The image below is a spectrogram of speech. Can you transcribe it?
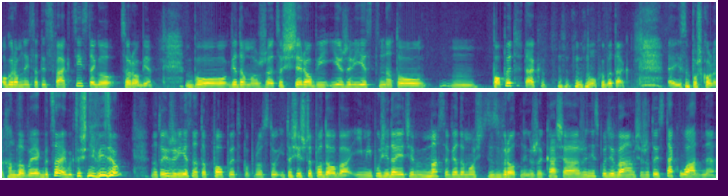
ogromnej satysfakcji z tego, co robię. Bo wiadomo, że coś się robi i jeżeli jest na to mm, popyt, tak? No chyba tak. E, Jestem po szkole handlowej, jakby co, jakby ktoś nie wiedział, no to jeżeli jest na to popyt po prostu i to się jeszcze podoba i mi później dajecie masę wiadomości zwrotnych, że Kasia, że nie spodziewałam się, że to jest tak ładne,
